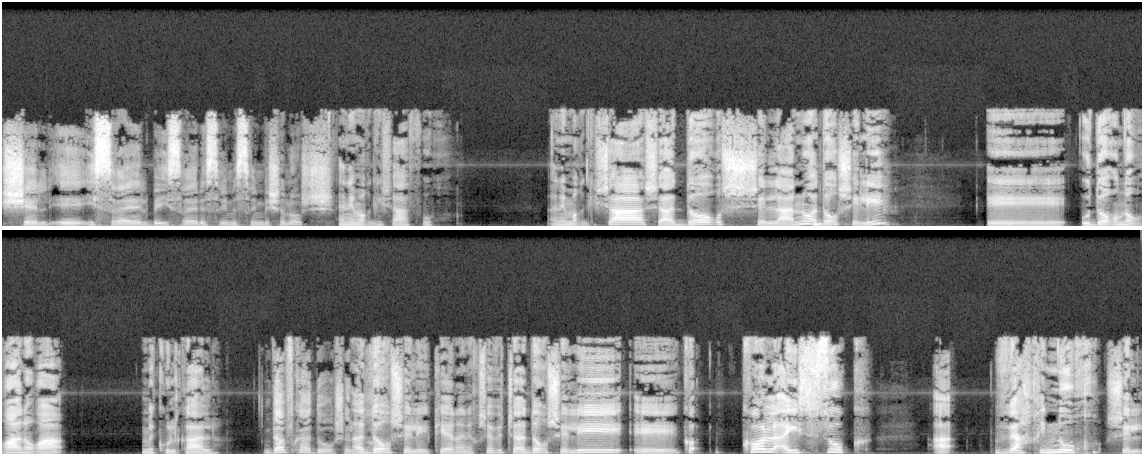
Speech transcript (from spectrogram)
של אה, ישראל בישראל 2023? אני מרגישה הפוך. אני מרגישה שהדור שלנו, הדור שלי, אה, הוא דור נורא נורא מקולקל. דווקא הדור שלך. הדור שלי, כן. אני חושבת שהדור שלי, אה, כל, העיסוק והחינוך של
